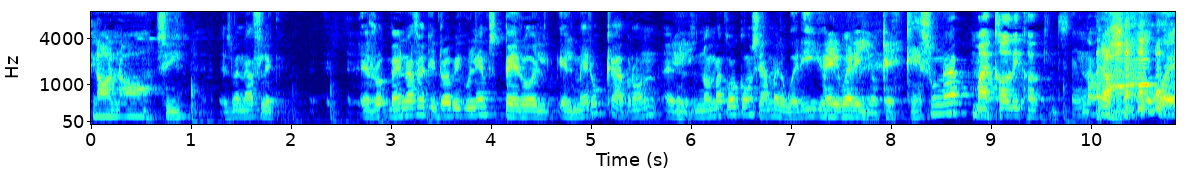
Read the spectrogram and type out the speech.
No, no. Sí, es Ben Affleck. Ben Affleck y Robbie Williams, pero el, el mero cabrón, el- no me acuerdo cómo se llama, el güerillo. El güerillo, ok. Que es una... Macaulay Culkin. No, güey.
